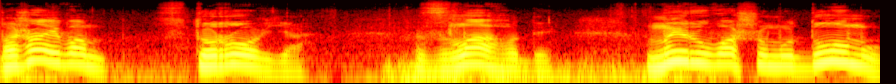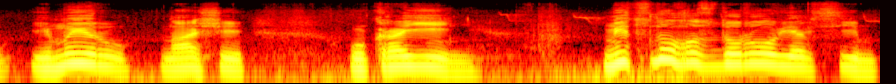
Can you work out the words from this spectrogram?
Бажаю вам здоров'я, злагоди, миру вашому дому і миру нашій Україні. Міцного здоров'я всім,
